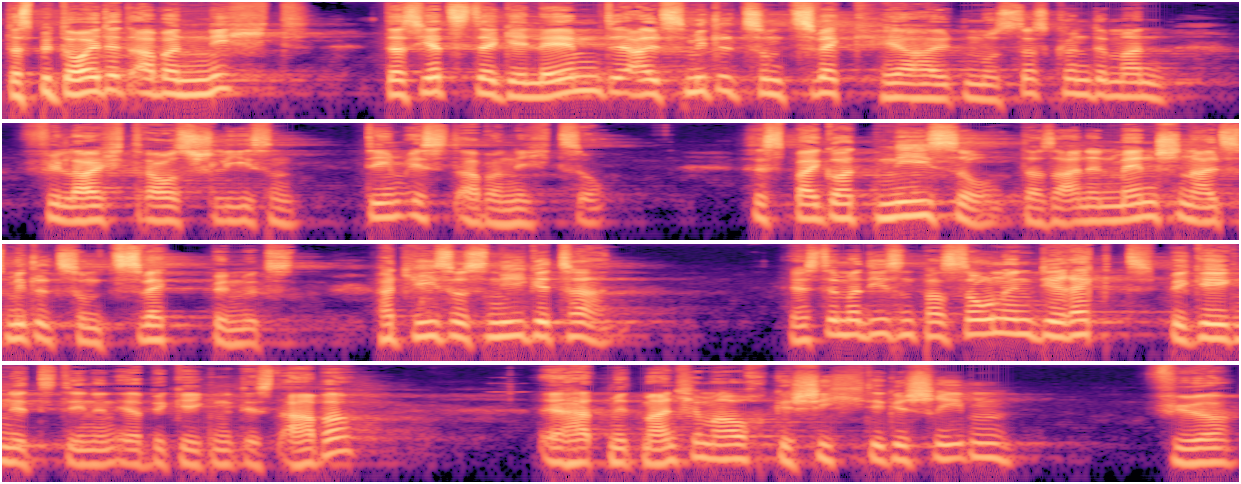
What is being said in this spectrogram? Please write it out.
Das bedeutet aber nicht, dass jetzt der Gelähmte als Mittel zum Zweck herhalten muss. Das könnte man vielleicht daraus schließen. Dem ist aber nicht so. Es ist bei Gott nie so, dass er einen Menschen als Mittel zum Zweck benutzt. Hat Jesus nie getan. Er ist immer diesen Personen direkt begegnet, denen er begegnet ist. Aber er hat mit manchem auch Geschichte geschrieben für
